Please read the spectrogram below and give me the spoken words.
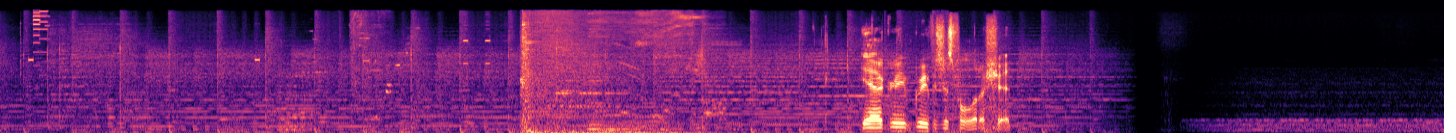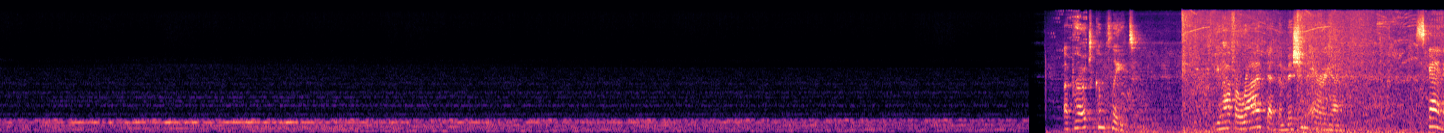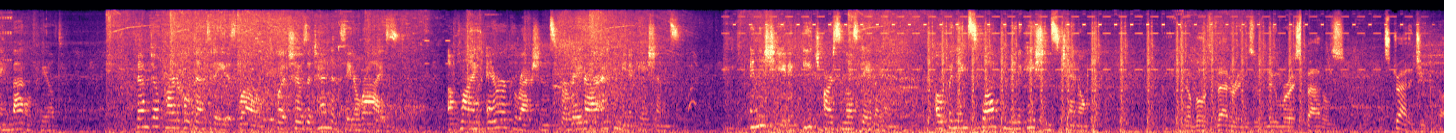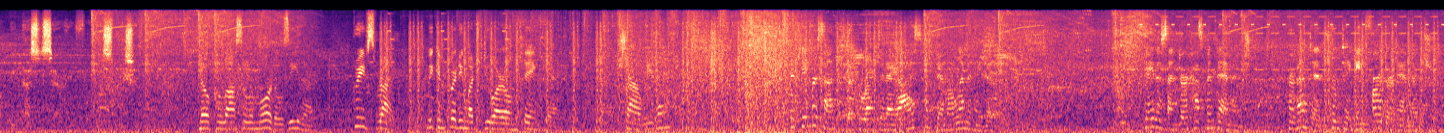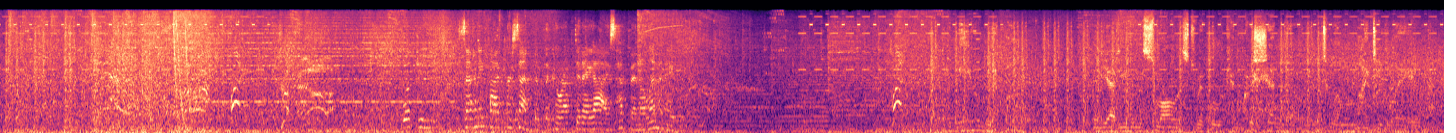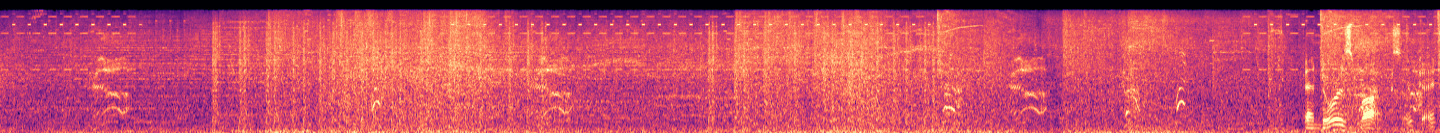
Yeah, grief, grief is just full of shit. Approach complete. You have arrived at the mission area. Scanning battlefield. Femtoparticle density is low, but shows a tendency to rise. Applying error corrections for radar and communications. Initiating each arsenal's data link. Opening squad communications channel. You're both veterans of numerous battles. Strategy will not be necessary for this mission. No colossal immortals either. Grief's right. We can pretty much do our own thing here. Shall we then? 50% of the corrupted AIs have been eliminated. Data center has been damaged. Prevented from taking further damage. Can... 75% of the corrupted AIs have been eliminated. And yet even the smallest ripple can crescendo into a Pandora's box. Okay.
